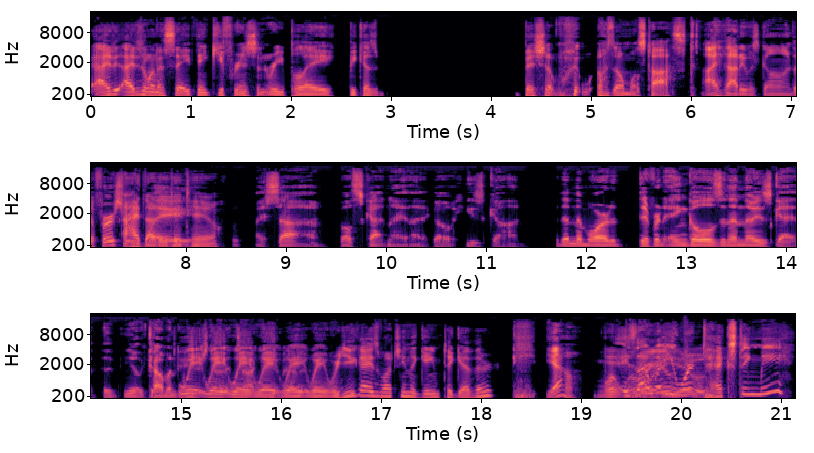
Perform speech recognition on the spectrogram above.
I, I just want to say thank you for instant replay because Bishop was almost tossed. I thought he was gone. the first I thought he did too. I saw, both Scott and I thought, oh, he's gone. But then the more different angles, and then those guys, the you know, the commentators. Wait, wait, wait, wait, wait, wait. Were you guys watching the game together? yeah, Where- Is where that were why you weren't texting me?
